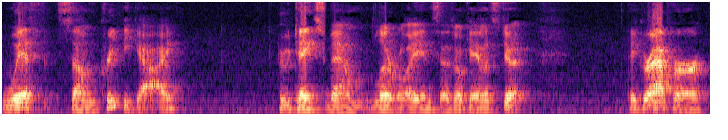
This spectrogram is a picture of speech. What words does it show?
with some creepy guy who takes them literally and says, "Okay, let's do it." They grab her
